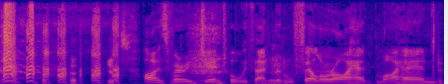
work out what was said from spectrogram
I was very gentle with that little fella I had in my hand.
